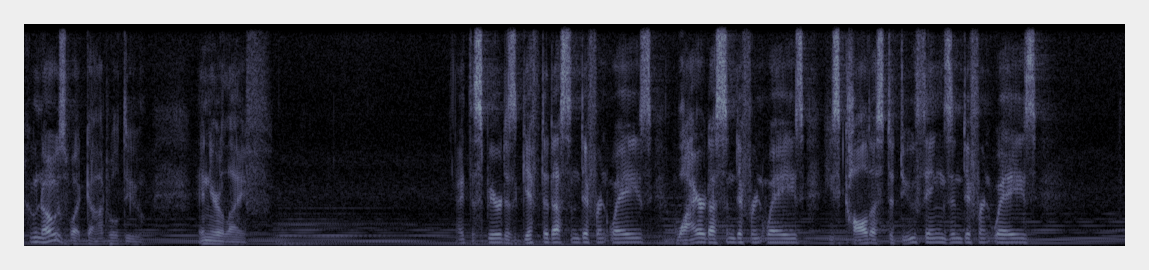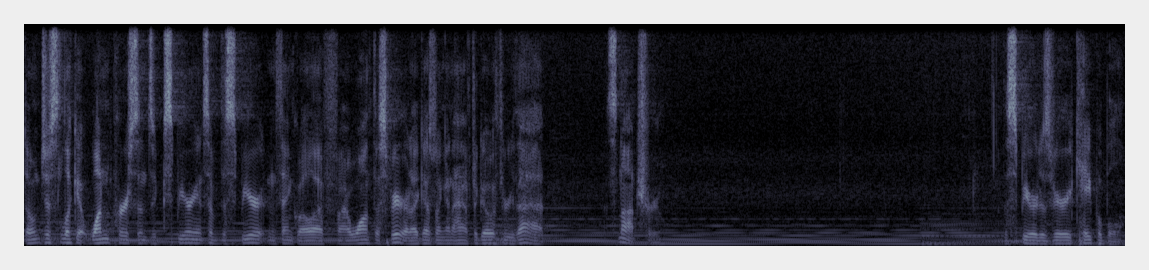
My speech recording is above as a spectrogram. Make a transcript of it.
Who knows what God will do in your life? Right? The Spirit has gifted us in different ways, wired us in different ways. He's called us to do things in different ways. Don't just look at one person's experience of the Spirit and think, well, if I want the Spirit, I guess I'm going to have to go through that. That's not true. The Spirit is very capable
